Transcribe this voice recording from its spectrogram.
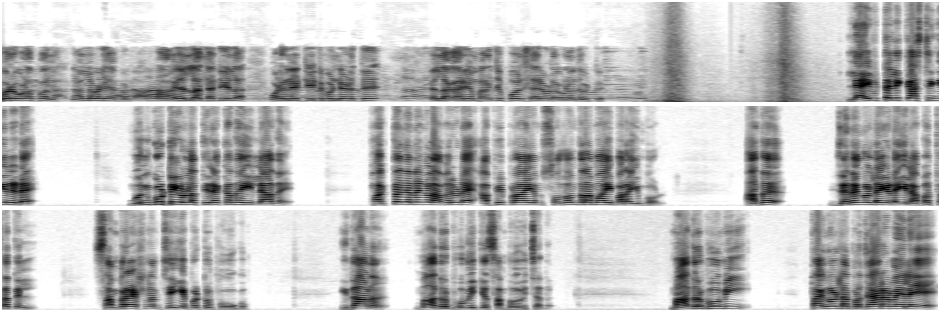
ഒരു കുഴപ്പമില്ല. നല്ലപടിയായി ആ എല്ലാം തട്ടിയില്ല ഉടനെ ട്രീറ്റ്മെന്റ് എടുത്ത് എല്ലാ കാര്യവും പറഞ്ഞു പോലീസുകാർ ഇവിടെ കൊണ്ടുവന്ന് വിട്ട്. ലൈവ് ടെലികാസ്റ്റിങ്ങിനിടെ മുൻകൂട്ടിയുള്ള തിരക്കഥയില്ലാതെ ഭക്തജനങ്ങൾ അവരുടെ അഭിപ്രായം സ്വതന്ത്രമായി പറയുമ്പോൾ അത് ജനങ്ങളുടെ ഇടയിൽ അബദ്ധത്തിൽ സംപ്രേഷണം ചെയ്യപ്പെട്ടു പോകും. ഇതാണ് മാതൃഭൂമിക്ക് സംഭവിച്ചത്. മാതൃഭൂമി തങ്ങളുടെ പ്രചാരവേലയെ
